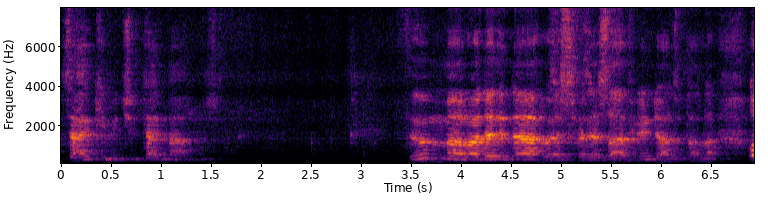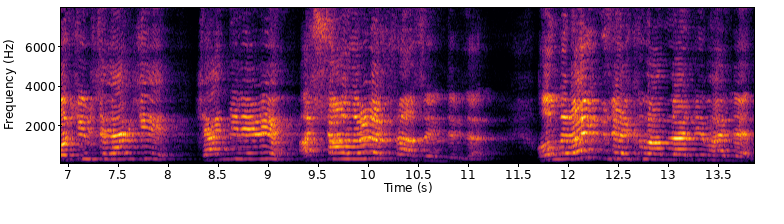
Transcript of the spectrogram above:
sen kim için tenha ثُمَّ رَدَدْنَاهُ اَسْفَلَ سَافِلِنْ diyor Hazreti Allah. O kimseler ki kendileri aşağıların aşağısı indirdiler. Onlara en güzel kıvam verdiğim halde,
